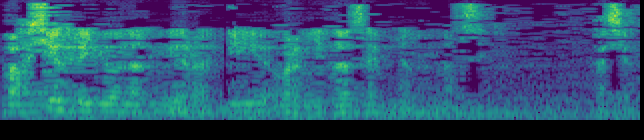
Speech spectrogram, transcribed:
во всех регионах мира и в Организации Объединенных Наций. Спасибо.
